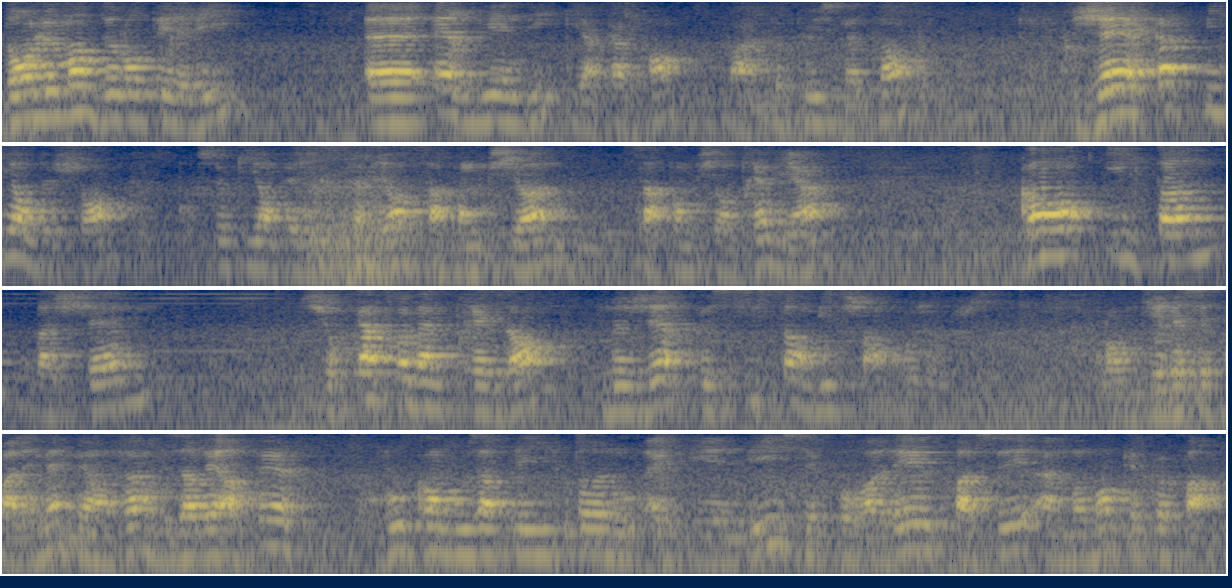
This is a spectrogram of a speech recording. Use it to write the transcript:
Dans le monde de l'hôtellerie, euh, Airbnb, qui a 4 ans, enfin un peu plus maintenant, gère 4 millions de chambres. Pour ceux qui ont fait l'expérience, ça fonctionne, ça fonctionne très bien. Quand Hilton, la chaîne, sur 80 présents, ne gère que 600 000 chambres aujourd'hui. Alors on dirait que ce pas les mêmes, mais enfin, vous avez affaire vous, quand vous appelez Hilton ou Airbnb, c'est pour aller passer un moment quelque part.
